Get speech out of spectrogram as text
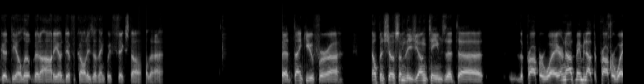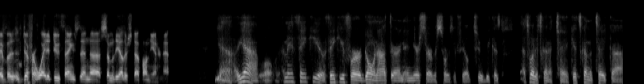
Good deal. A little bit of audio difficulties. I think we fixed all that. Thank you for uh, helping show some of these young teams that uh, the proper way, or not maybe not the proper way, but a different way to do things than uh, some of the other stuff on the internet. Yeah, yeah. Well, I mean, thank you, thank you for going out there and, and your service towards the field too, because that's what it's going to take. It's going to take uh,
